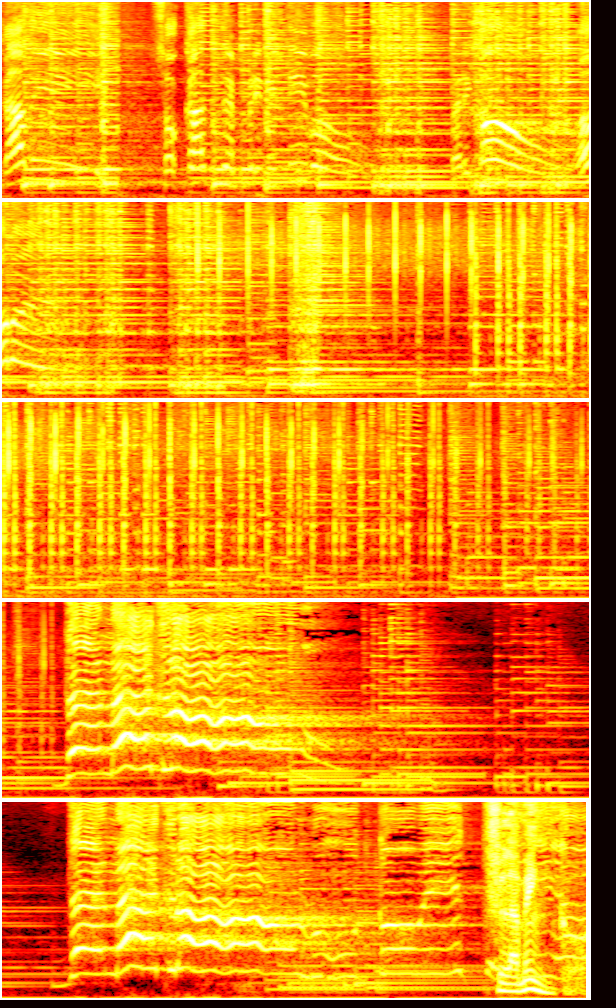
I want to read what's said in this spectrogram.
de negro, de negro, Flamenco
